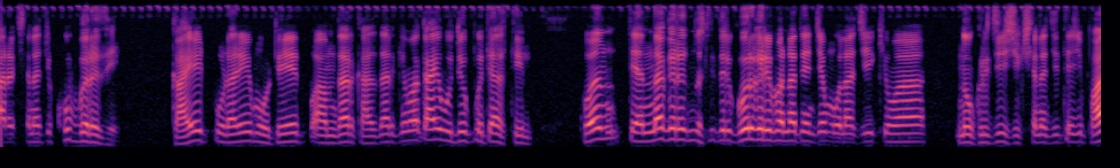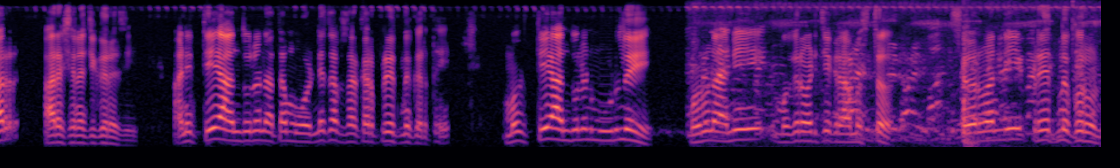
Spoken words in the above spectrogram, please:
आरक्षणाची खूप गरज आहे. काही पुढारी मोठे आमदार खासदार किंवा काही उद्योगपती असतील पण त्यांना गरज नसली तरी गोरगरिबांना त्यांच्या मुलाची किंवा नोकरीची शिक्षणाची त्याची फार आरक्षणाची गरज आहे. आणि ते आंदोलन आता मोडण्याचा सरकार प्रयत्न करत आहे मग ते आंदोलन मोडू नये म्हणून आम्ही मगरवाडीचे ग्रामस्थ सर्वांनी प्रयत्न करून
